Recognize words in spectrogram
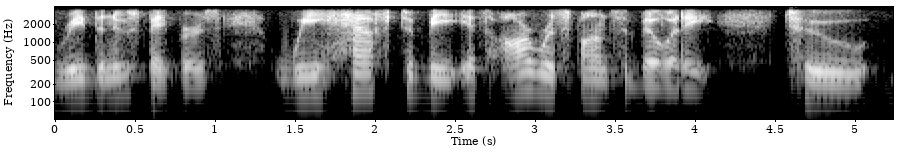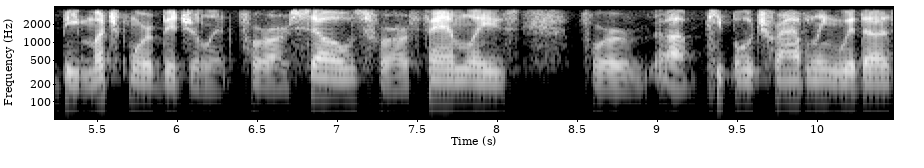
read the newspapers. We have to be, it's our responsibility to be much more vigilant for ourselves, for our families, for uh, people traveling with us.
